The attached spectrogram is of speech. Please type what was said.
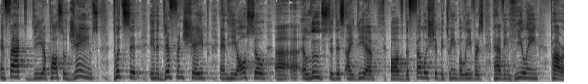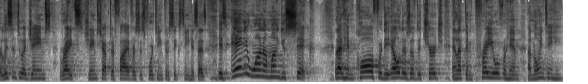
In fact, the Apostle James puts it in a different shape, and he also uh, uh, alludes to this idea of the fellowship between believers having healing power. Listen to what James writes, James chapter 5, verses 14 through 16. He says, Is anyone among you sick? Let him call for the elders of the church and let them pray over him, anointing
